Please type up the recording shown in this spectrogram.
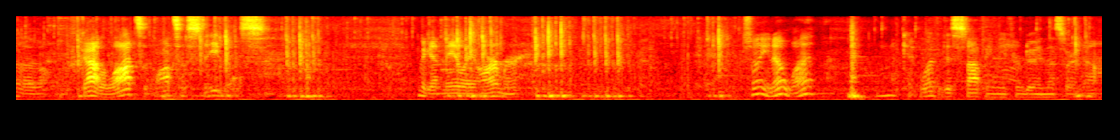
Uh, we've got lots and lots of stables. I'm gonna get melee armor. So you know what? Okay, what is stopping me from doing this right now?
